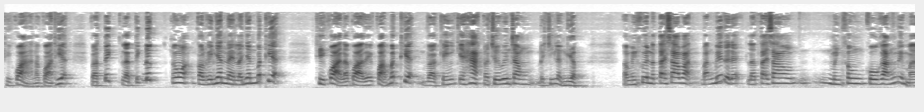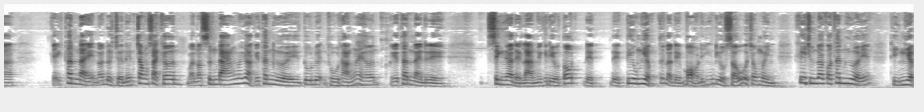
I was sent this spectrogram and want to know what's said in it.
thì quả là quả thiện. Và tích là tích đức đúng không ạ? Còn cái nhân này là nhân bất thiện. Thì quả là quả gì? Quả bất thiện và cái cái hạt nó chứa bên trong đấy chính là nghiệp. Và mình khuyên là tại sao bạn bạn biết rồi đấy? Là tại sao mình không cố gắng để mà cái thân này nó được trở nên trong sạch hơn và nó xứng đáng với cả cái thân người tu luyện thù thắng này hơn? Cái thân này để, để sinh ra để làm những cái điều tốt để để tiêu nghiệp tức là để bỏ đi những điều xấu ở trong mình. Khi chúng ta có thân người ấy, thì nghiệp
